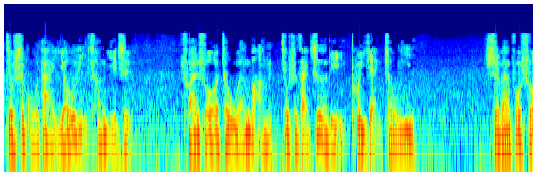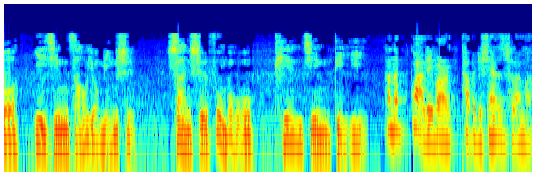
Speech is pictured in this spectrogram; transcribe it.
就是古代有里城遗址。传说周文王就是在这里推演《周易》。史文赋说，《易经》早有名士，善事父母，天经地义。他那卦里边，他不就显示出来吗？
